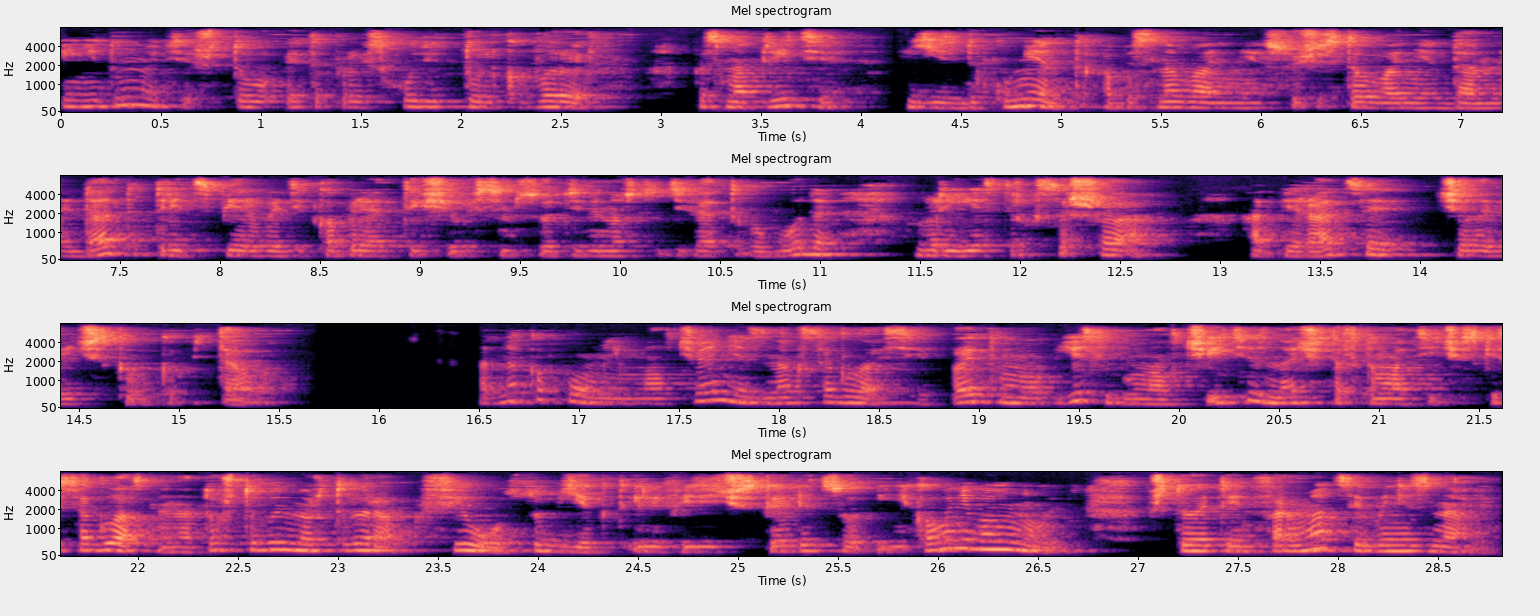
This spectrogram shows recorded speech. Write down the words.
И не думайте, что это происходит только в РФ. Посмотрите, есть документ об основании существования данной даты 31 декабря 1899 года в реестрах США. Операция человеческого капитала. Однако помним, молчание – знак согласия, поэтому если вы молчите, значит автоматически согласны на то, что вы мертвый раб, ФИО, субъект или физическое лицо, и никого не волнует, что этой информации вы не знали,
